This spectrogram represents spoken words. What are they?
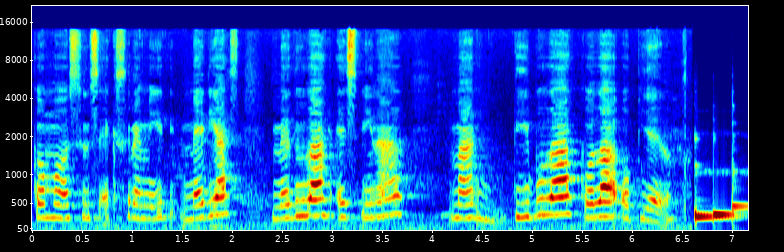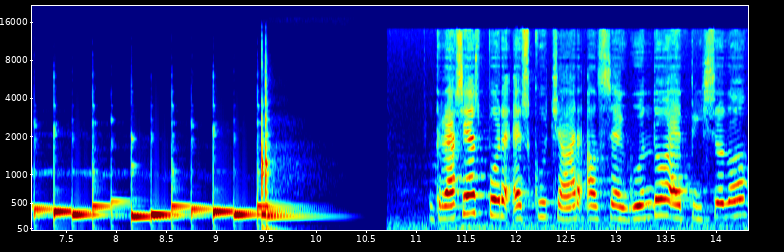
como sus extremidades, médula espinal, mandíbula, cola o piel. Gracias por escuchar al segundo episodio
